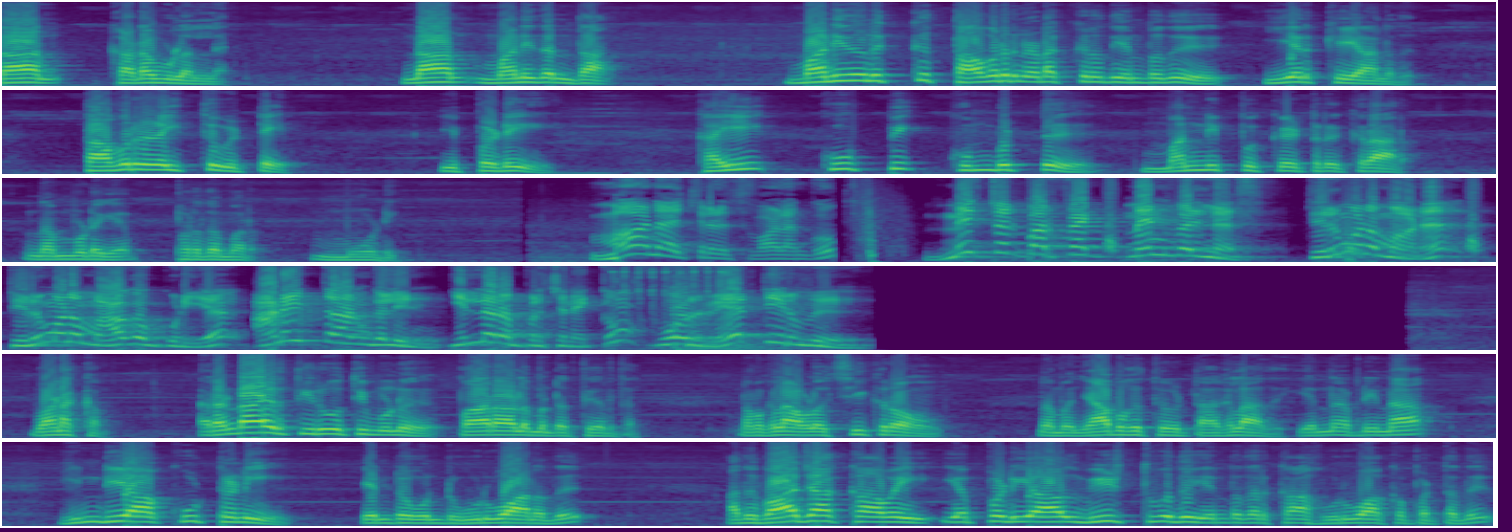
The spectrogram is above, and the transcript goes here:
நான் கடவுள் அல்ல. நான் மனிதன்தான் மனிதனுக்கு தவறு நடக்கிறது என்பது இயற்கையானது. தவறிழைத்து விட்டேன். இப்படி கை கூப்பி கும்பிட்டு மன்னிப்பு கேட்டிருக்கிறார் நம்முடைய பிரதமர் மோடி. மா நேச்சுரல்ஸ் வழங்கும் மிஸ்டர் பர்ஃபெக்ட் மென் வெல்னஸ் திருமணமான திருமணம் ஆகக்கூடிய அனைத்து ஆண்களின் இல்லற பிரச்சனைக்கும் ஒரே தீர்வு. வணக்கம். ரெண்டாயிரத்தி இருபத்தி மூணு பாராளுமன்ற தேர்தல். நமக்கெல்லாம் அவ்வளோ சீக்கிரம் நம்ம ஞாபகத்தை விட்டு அகலாது. என்ன அப்படின்னா இந்தியா கூட்டணி என்ற ஒன்று உருவானது அது பாஜகவை எப்படியாவது வீழ்த்துவது என்பதற்காக உருவாக்கப்பட்டது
